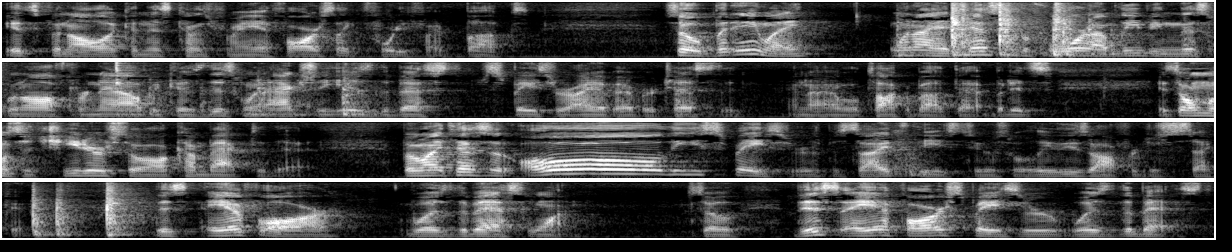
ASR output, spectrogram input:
It's phenolic, and this comes from AFR. It's like 45 bucks. So, but anyway, when I had tested before, I'm leaving this one off for now because this one actually is the best spacer I have ever tested. And I will talk about that, but it's, it's almost a cheater, so I'll come back to that. But when I tested all these spacers, besides these two, so we'll leave these off for just a second, this AFR was the best one. So this AFR spacer was the best.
